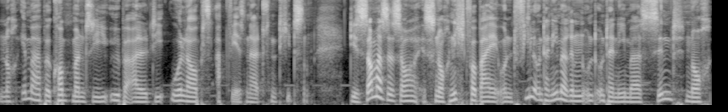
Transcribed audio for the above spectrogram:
Noch immer bekommt man sie überall die Urlaubsabwesenheitsnotizen. Die Sommersaison ist noch nicht vorbei und viele Unternehmerinnen und Unternehmer sind noch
